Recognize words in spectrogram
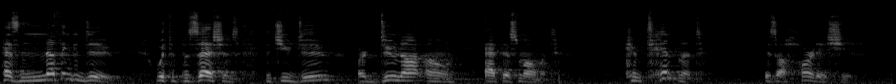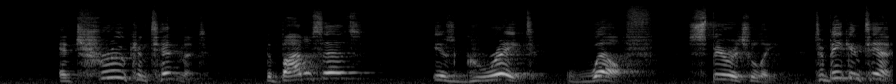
has nothing to do with the possessions that you do or do not own at this moment. Contentment is a heart issue. And true contentment, the Bible says, is great wealth spiritually. To be content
